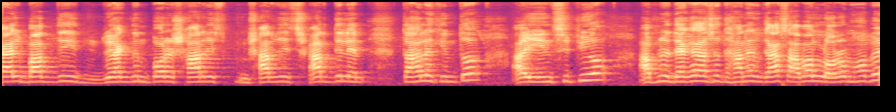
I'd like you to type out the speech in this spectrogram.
কাল বাদ দিয়ে দু একদিন পরে সার সার সার দিলেন, তাহলে কিন্তু এই এনসিপিও আপনি দেখা যাচ্ছে ধানের গাছ আবার নরম হবে,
